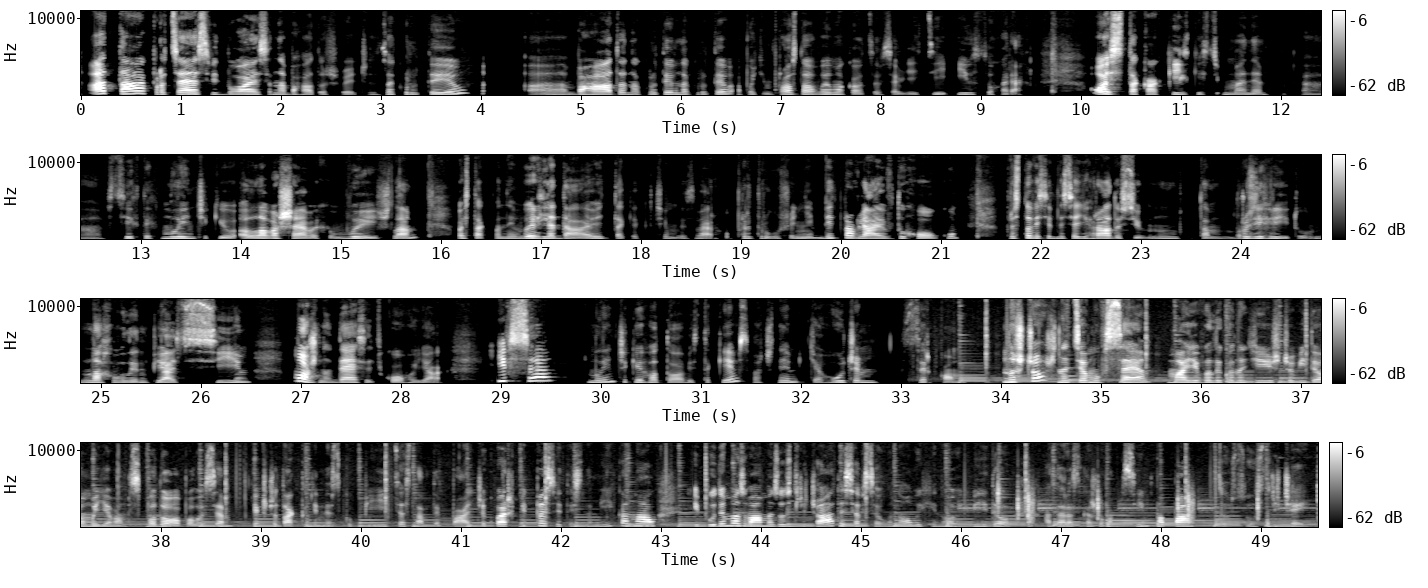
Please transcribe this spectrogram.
А так, процес відбувається набагато швидше. Закрутив, багато, накрутив, накрутив, а потім просто вимакав це все в яйці і в сухарях. Ось така кількість у мене а, всіх тих млинчиків лавашевих вийшла. Ось так вони виглядають, так як чимось зверху притрушені. Відправляю в духовку при 180 градусів, ну, там розігріту на хвилин 5-7, можна 10 в кого як. І все, млинчики готові з таким смачним тягучим сирком. Ну що ж, на цьому все. Маю велику надію, що відео моє вам сподобалося. Якщо так, тоді не скупіться, ставте пальчик вверх, підписуйтесь на мій канал і будемо з вами зустрічатися все у нових і нових відео. А зараз кажу вам всім па-па, до зустрічей!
